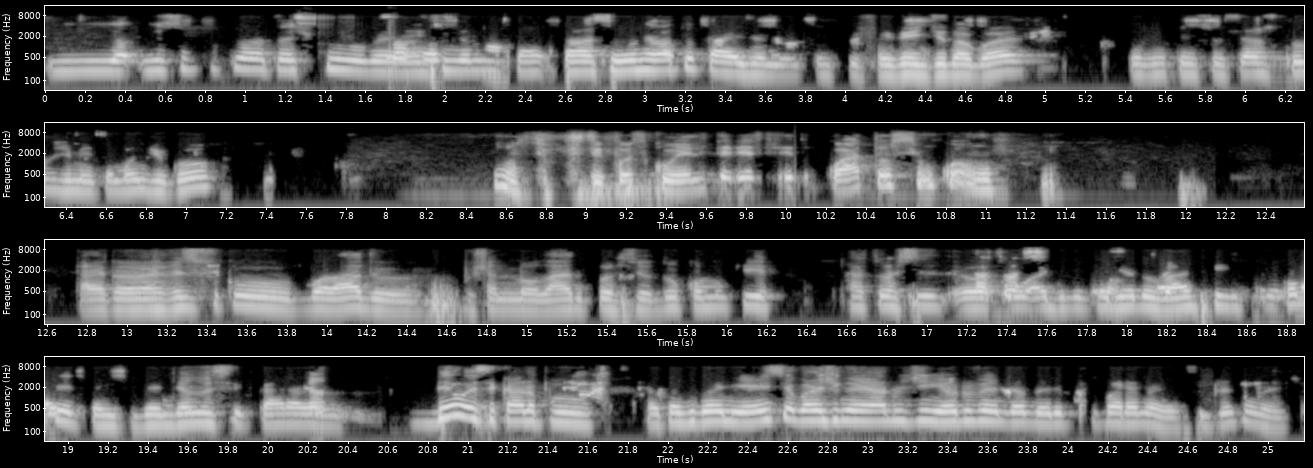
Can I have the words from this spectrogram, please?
E isso porque o Goianiense ainda não tá, tá sem o Renato Kaiser, né? Que foi vendido agora. Teve aquele sucesso todo de meter um monte de gol. Não, se, se fosse com ele, teria sido 4 ou 5 a 1. Cara, às vezes eu fico bolado, puxando meu lado, torcedor, como que a torcida, a, a diretoria do Vasco é incompetente, vendendo esse cara, deu esse cara pro Atlético Goianiense e agora eles ganharam dinheiro vendendo ele pro Paranaense. Impressionante.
